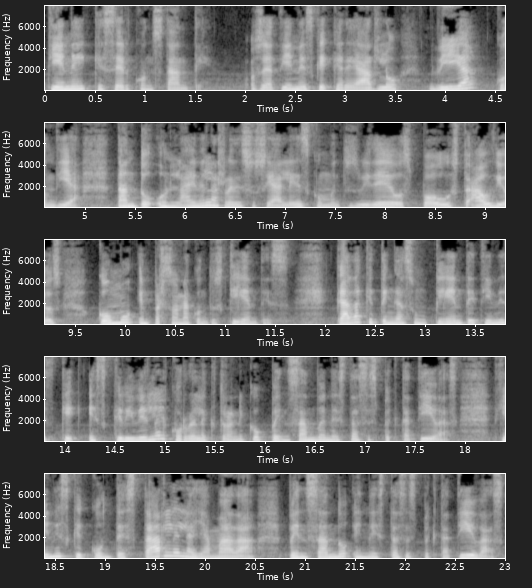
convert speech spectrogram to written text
tiene que ser constante. O sea, tienes que crearlo día con día, tanto online en las redes sociales como en tus videos, posts, audios, como en persona con tus clientes. Cada que tengas un cliente tienes que escribirle el correo electrónico pensando en estas expectativas. Tienes que contestarle la llamada pensando en estas expectativas.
